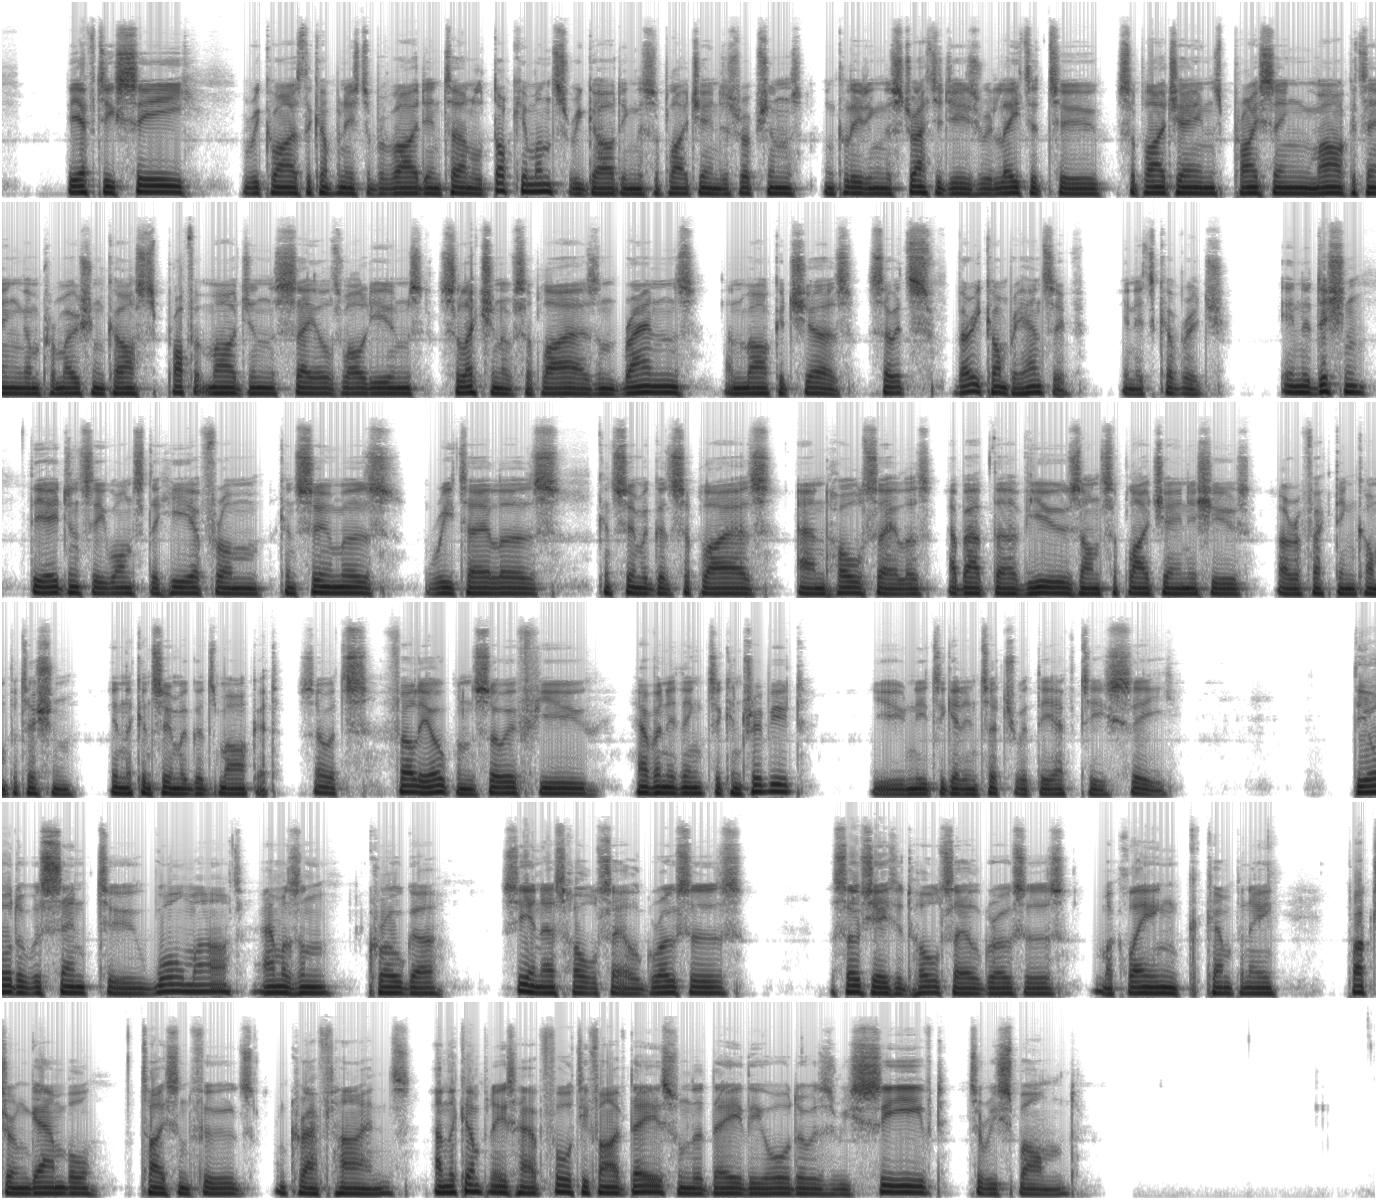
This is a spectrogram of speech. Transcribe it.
The FTC requires the companies to provide internal documents regarding the supply chain disruptions, including the strategies related to supply chains, pricing, marketing and promotion costs, profit margins, sales volumes, selection of suppliers and brands, and market shares. So it's very comprehensive in its coverage. In addition, the agency wants to hear from consumers, retailers, consumer goods suppliers, and wholesalers about their views on supply chain issues are affecting competition in the consumer goods market. So it's fairly open. So if you have anything to contribute, you need to get in touch with the FTC. The order was sent to Walmart, Amazon, Kroger, C&S Wholesale Grocers, Associated Wholesale Grocers, McLane Company, Procter & Gamble, Tyson Foods, and Kraft Heinz. And the companies have 45 days from the day the order was received to respond.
